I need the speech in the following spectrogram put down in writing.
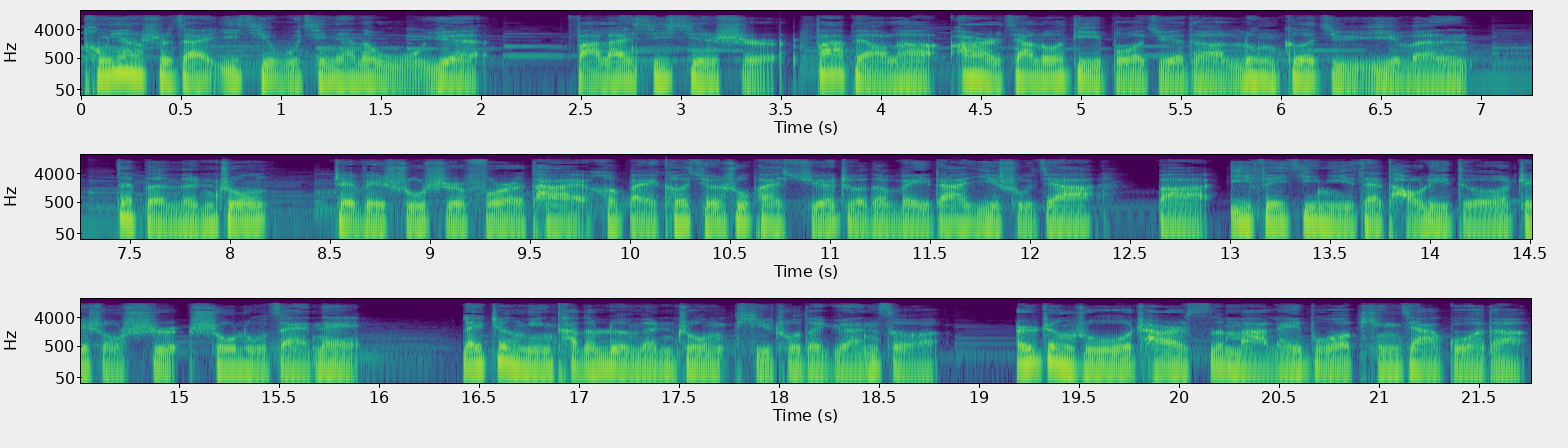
同样是在1757年的五月，法兰西信使发表了阿尔加罗蒂伯爵的《论歌剧》一文。在本文中，这位熟识伏尔泰和百科全书派学者的伟大艺术家把伊菲基尼在陶丽德这首诗收录在内。来证明他的论文中提出的原则，而正如查尔斯·马雷伯评价过的，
